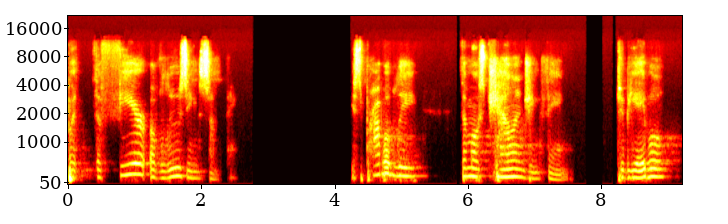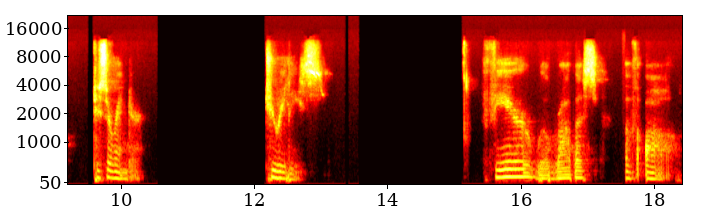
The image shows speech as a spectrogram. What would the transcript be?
but the fear of losing something is probably the most challenging thing to be able to surrender, to release. Fear will rob us of all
